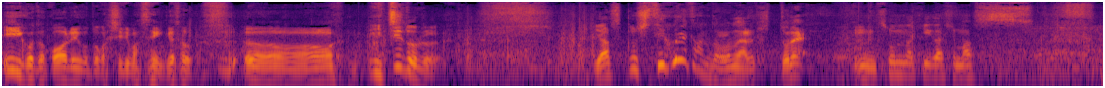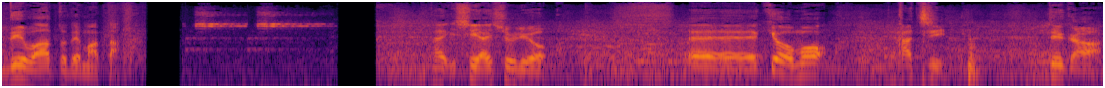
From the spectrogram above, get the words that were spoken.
いいことか悪いことか知りませんけど、うーん、1ドル、安くしてくれたんだろうね、あれきっとね。うん、そんな気がします。では、後でまた。はい、試合終了。えー、今日も勝ち。っていうか、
